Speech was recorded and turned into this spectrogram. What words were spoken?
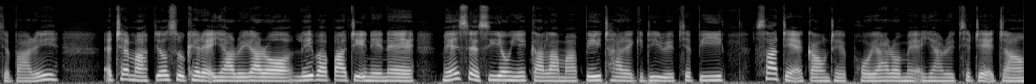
ဖြစ်ပါတယ်။အထက်မှာပြောဆိုခဲ့တဲ့အရာတွေကတော့ Labor Party အနေနဲ့မဲဆယ်စည်းရုံးရေးကာလမှာပေးထားတဲ့ကတိတွေဖြစ်ပြီးစတင်အကောင့်ထဲပေါ်ရတော့မယ့်အရာတွေဖြစ်တဲ့အကြောင်း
